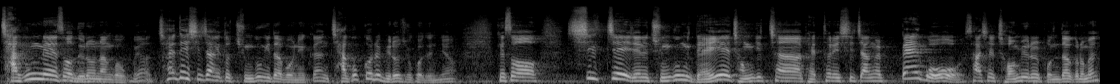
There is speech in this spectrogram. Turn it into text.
자국 내에서 늘어난 거고요. 최대 시장이 또 중국이다 보니까 자국 거를 밀어주거든요. 그래서 실제 이제는 중국 내의 전기차 배터리 시장을 빼고 사실 점유를 본다 그러면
